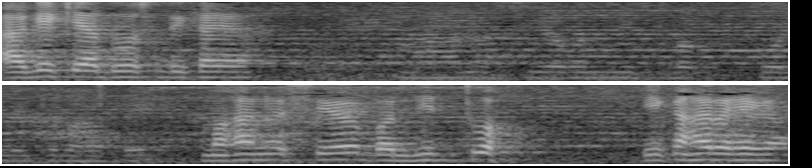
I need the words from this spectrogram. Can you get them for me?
आगे क्या दोष दिखाया? महानस्य बन्हित्व ये कहाँ रहेगा?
